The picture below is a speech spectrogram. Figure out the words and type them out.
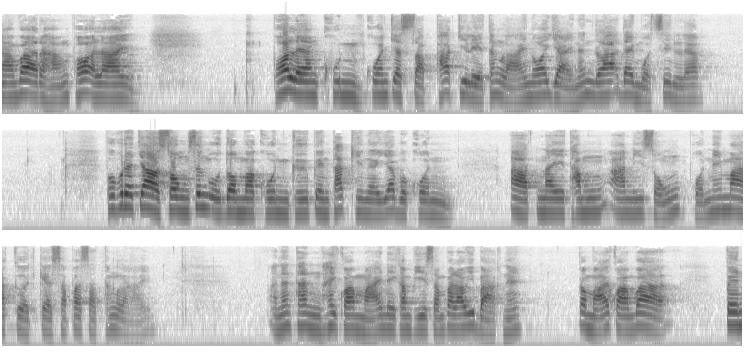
นามว่าอรหังเพราะอะไร เพราะแรงคุณควรจะสับภาคกิเลสทั้งหลายน้อยใหญ่นั้นละได้หมดสิ้นแล้ว พระพุทธเจ้าทรงซึ่งอุดมมาคุณคือเป็นทักขินยบุคคล อาจในทำอานิสงผลให้มากเกิดแก่สรรพสัตว์ทั้งหลาย อันนั้นท่านให้ความหมายในคำพีสัมปราวิบากนะก็หมายความว่าเป็น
